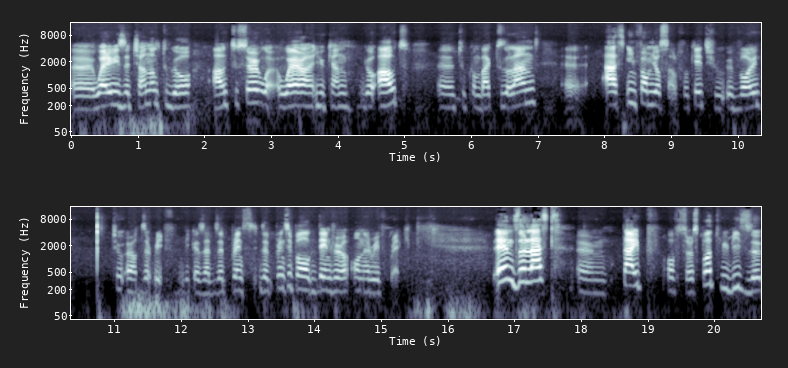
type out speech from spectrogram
where is the channel to go out to surf, where you can go out to come back to the land. Ask, inform yourself, okay, to avoid to hurt the reef, because that's the, princ the principal danger on a reef break. And the last um, type of surf spot will be the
